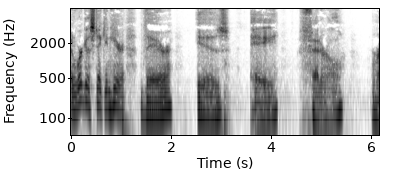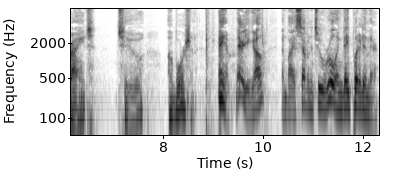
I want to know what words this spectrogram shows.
and we're going to stick in here. There is a federal right to abortion. Bam, there you go. And by a seven to two ruling, they put it in there.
